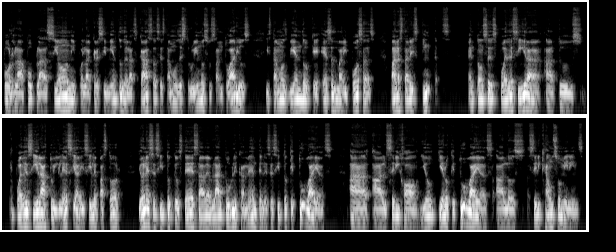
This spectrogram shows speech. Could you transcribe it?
por la población y por el crecimiento de las casas estamos destruyendo sus santuarios y estamos viendo que esas mariposas van a estar extintas. Entonces puedes ir a, tus, puedes ir a tu iglesia y decirle, pastor, yo necesito que usted sabe hablar públicamente, necesito que tú vayas al City Hall, yo quiero que tú vayas a los City Council meetings,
